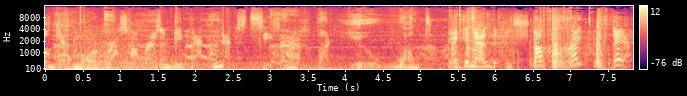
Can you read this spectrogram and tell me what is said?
I'll get more grasshoppers and be back next season, but you won't. I demand that you stop right there.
